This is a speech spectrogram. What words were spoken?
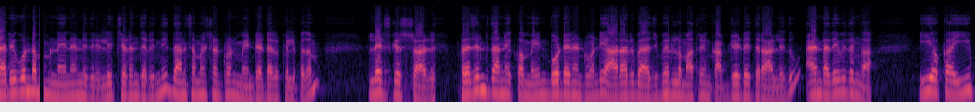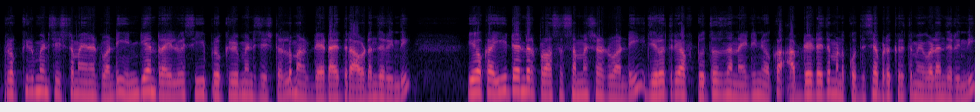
కరిగుండం నైన్ అనేది రిలీజ్ చేయడం జరిగింది. దానికి సంబంధించినటువంటి మెయిన్ డేటాలకు వెళ్ళిపోదాం. లెట్స్ గెట్ స్టార్ట్ ప్రజెంట్ దాని యొక్క మెయిన్ బోర్డ్ అయినటువంటి ఆర్ఆర్బీ అజ్మీర్లో మాత్రం ఇంకా అప్డేట్ అయితే రాలేదు. అండ్ అదేవిధంగా ఈ యొక్క ఈ ప్రొక్యూర్మెంట్ సిస్టమ్ అయినటువంటి ఇండియన్ రైల్వేస్ ఈ ప్రొక్యూర్మెంట్ సిస్టంలో మనకు డేటా అయితే రావడం జరిగింది. ఈ యొక్క ఈ టెండర్ ప్రాసెస్ సంబంధించినటువంటి zero three of two thousand nineteen యొక్క అప్డేట్ అయితే మనకు కొద్దిసేపటి క్రితం ఇవ్వడం జరిగింది.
